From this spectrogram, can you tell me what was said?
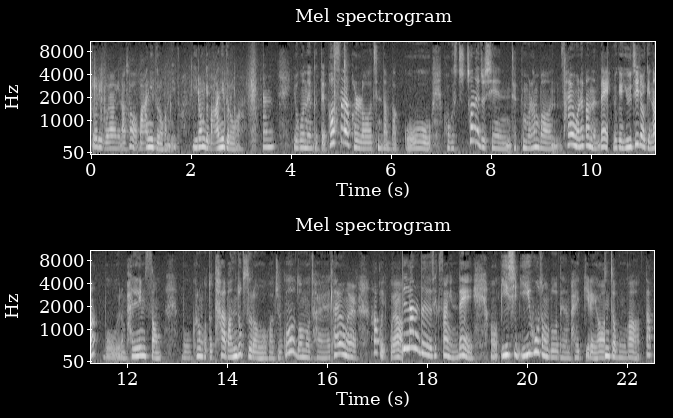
쪼리 모양이라서 많이 들어갑니다. 이런 게 많이 들어가. 짠. 요거는 그때 퍼스널 컬러 진단받고 거기서 추천해주신 제품을 한번 사용을 해봤는데 이게 유지력이나 뭐 이런 발림성 뭐 그런 것도 다 만족스러워가지고 너무 잘 사용을 하고 있고요. 핀란드 색상인데 어, 22호 정도 되는 밝기래요. 진짜 뭔가 딱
